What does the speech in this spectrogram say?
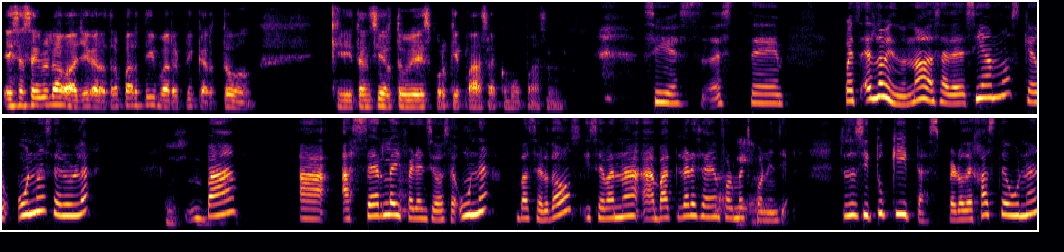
esa célula va a llegar a otra parte y va a replicar todo. ¿Qué tan cierto es? ¿Por qué pasa? ¿Cómo pasa? Sí, es, este, pues es lo mismo, ¿no? O sea, decíamos que una célula va a hacer la diferencia, o sea, una va a ser dos y se van a, va a crecer en forma exponencial. Entonces, si tú quitas, pero dejaste una,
